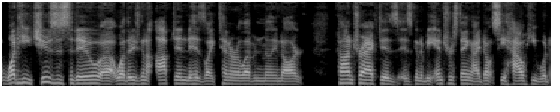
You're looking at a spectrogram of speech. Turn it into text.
what he chooses to do, uh, whether he's going to opt into his like ten or eleven million dollar contract is is going to be interesting. I don't see how he would.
